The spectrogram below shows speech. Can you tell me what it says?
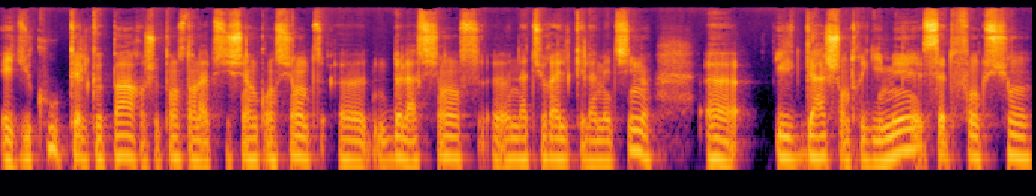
Et du coup quelque part je pense dans la psyché inconsciente de la science naturelle qu'est la médecine il gâche entre guillemets cette fonction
